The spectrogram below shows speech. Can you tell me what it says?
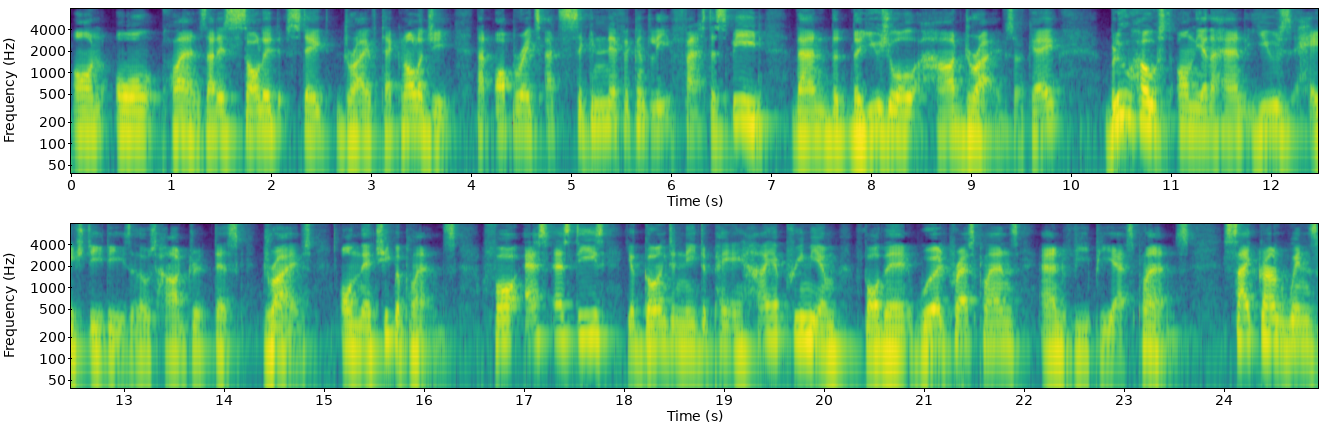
on all plans. That is solid state drive technology that operates at significantly faster speed than the, the usual hard drives, okay? Bluehost, on the other hand, use HDDs, those hard disk drives, on their cheaper plans. For SSDs, you're going to need to pay a higher premium for their WordPress plans and VPS plans. SiteGround wins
